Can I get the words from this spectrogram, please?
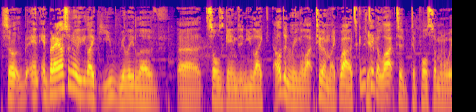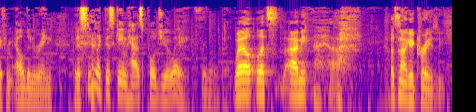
So and, and but I also know you like you really love uh, Souls games and you liked Elden Ring a lot too. I'm like, wow, it's going to Yeah. take a lot to, to pull someone away from Elden Ring, but it seems like this game has pulled you away for a little bit. Well, let's. I mean, let's not get crazy.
